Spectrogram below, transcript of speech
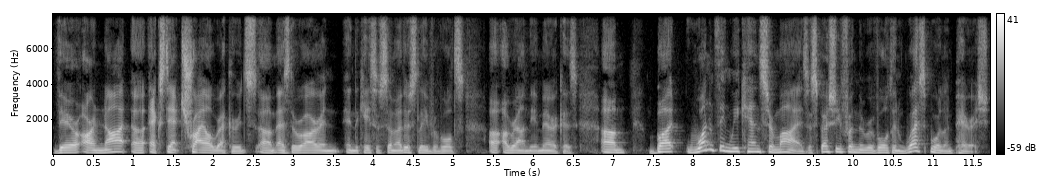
There are not uh, extant trial records, um, as there are in, in the case of some other slave revolts uh, around the Americas. Um, but one thing we can surmise, especially from the revolt in Westmoreland Parish,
